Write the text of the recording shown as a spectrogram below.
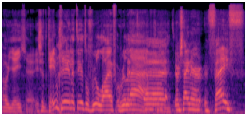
Oh jeetje. Is het game gerelateerd of real life? Real Eh, life. er zijn er vijf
